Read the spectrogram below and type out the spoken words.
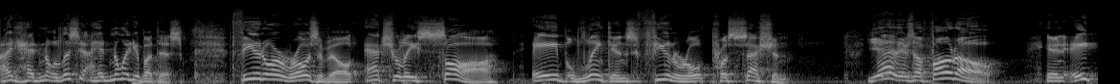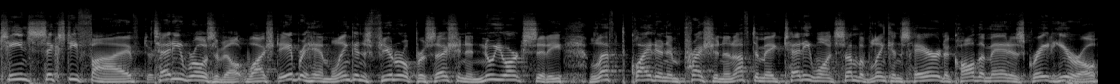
I had no. Listen. I had no idea about this. Theodore Roosevelt actually saw Abe Lincoln's funeral procession. Yeah, there's a photo. In 1865, Teddy Roosevelt watched Abraham Lincoln's funeral procession in New York City, left quite an impression, enough to make Teddy want some of Lincoln's hair to call the man his great hero,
